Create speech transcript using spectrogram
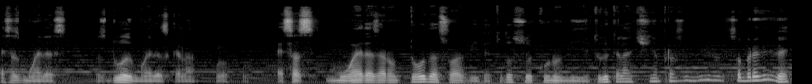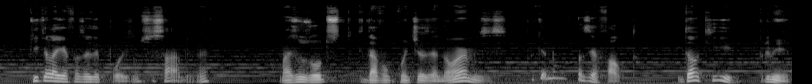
essas moedas, as duas moedas que ela colocou. Essas moedas eram toda a sua vida, toda a sua economia, tudo que ela tinha para sobreviver. O que, que ela ia fazer depois? Não se sabe, né? Mas os outros que davam quantias enormes, porque não fazia falta. Então aqui, primeiro,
